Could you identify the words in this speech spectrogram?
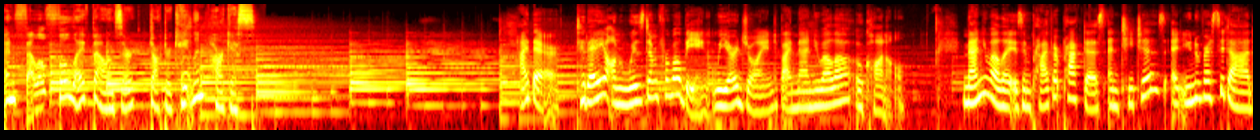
and fellow full life balancer, Dr. Caitlin Harkis. Hi there. Today on Wisdom for Wellbeing, we are joined by Manuela O'Connell. Manuela is in private practice and teaches at Universidad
